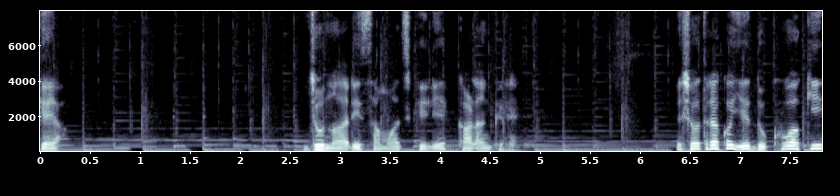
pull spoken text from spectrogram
गया, जो नारी समाज के लिए कलंक है। यशोधरा को यह दुख हुआ कि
